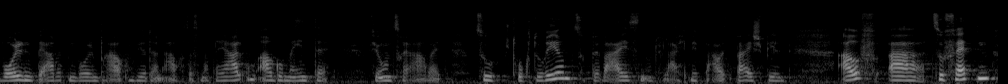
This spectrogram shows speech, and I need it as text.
wollen, bearbeiten wollen, brauchen wir dann auch das Material, um Argumente für unsere Arbeit zu strukturieren, zu beweisen und vielleicht mit Beispielen aufzufetten. Äh,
